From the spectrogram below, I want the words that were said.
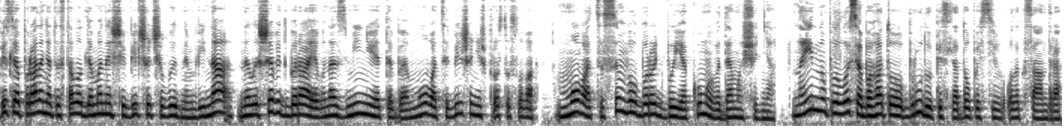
Після поранення це стало для мене ще більш очевидним. Війна не лише відбирає, вона змінює тебе. Мова це більше, ніж просто слова. Мова це символ боротьби, яку ми ведемо щодня. На Інну плилося багато бруду після дописів Олександра,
